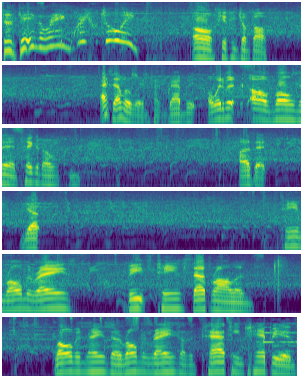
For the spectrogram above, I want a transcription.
Seth, get in the ring! What are you doing? Oh, see if he jumped off. Actually, I would have waited tried to grab it. Oh, wait a minute. Oh, Roman taking a. Oh, that's it. Yep. Team Roman Reigns beats Team Seth Rollins. Roman Reigns and Roman Reigns are the tag team champions.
